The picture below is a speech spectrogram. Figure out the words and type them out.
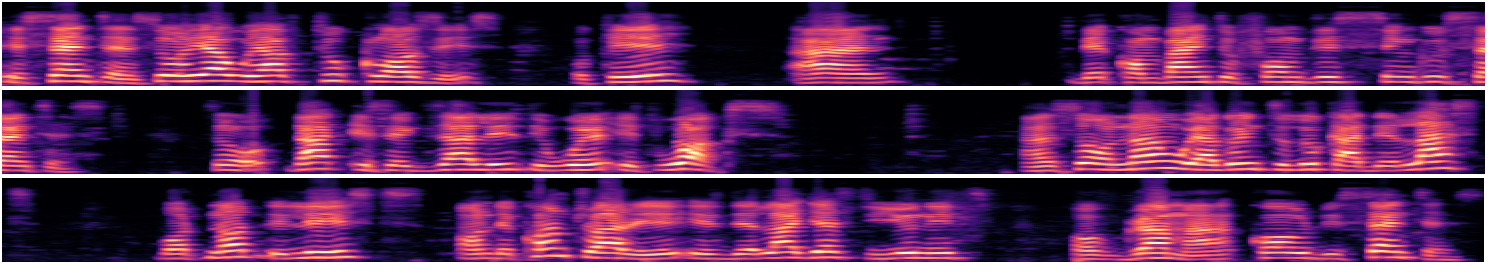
a sentence. So here we have two clauses, okay, and they combine to form this single sentence. So that is exactly the way it works. And so now we are going to look at the last but not the least. On the contrary, is the largest unit of grammar called the sentence.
